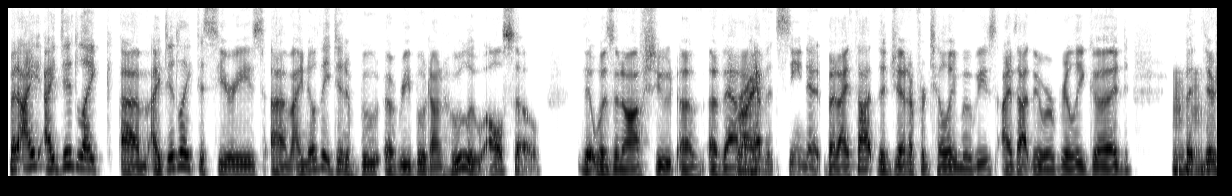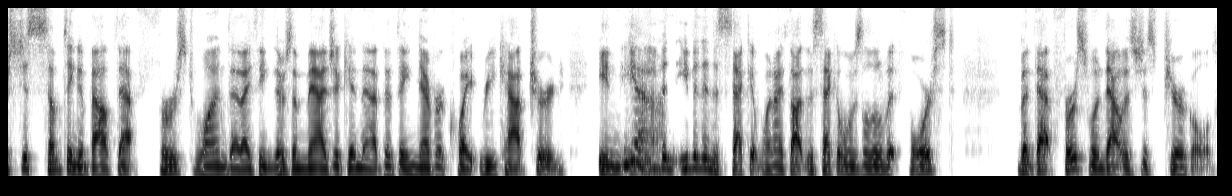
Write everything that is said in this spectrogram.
But I I did like um I did like the series. Um I know they did a boot a reboot on Hulu also that was an offshoot of of that. I haven't seen it, but I thought the Jennifer Tilly movies, I thought they were really good. Mhm. But there's just something about that first one that I think there's a magic in that that they never quite recaptured. In, in Yeah. even even in the second one, I thought the second one was a little bit forced, but that first one that was just pure gold.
